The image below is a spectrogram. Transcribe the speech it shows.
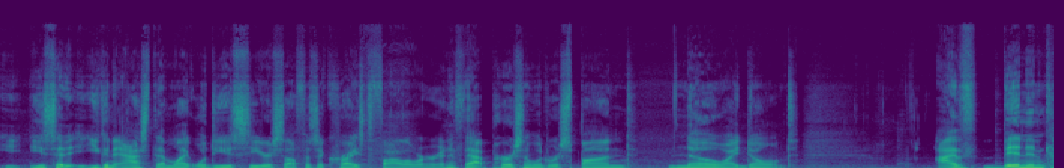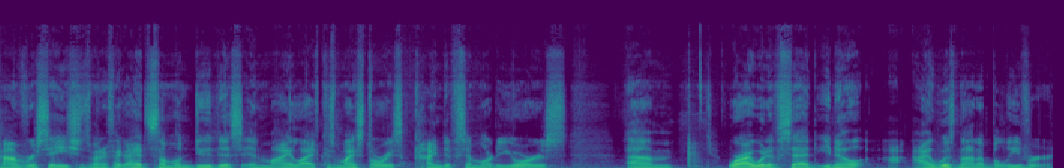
you said you can ask them like, "Well, do you see yourself as a Christ follower?" And if that person would respond, "No, I don't." I've been in conversations. Matter of fact, I had someone do this in my life because my story is kind of similar to yours, um, where I would have said, you know, I, I was not a believer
